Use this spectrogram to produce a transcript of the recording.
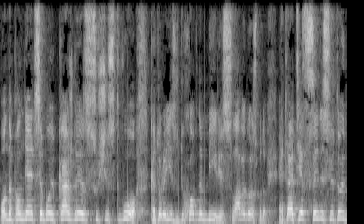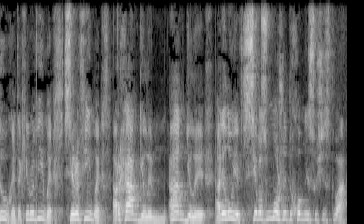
Он наполняет собой каждое существо, которое есть в духовном мире, слава Господу, это Отец, Сын и Святой Дух, это херувимы, серафимы, архангелы, ангелы, аллилуйя, всевозможные духовные духовные существа.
